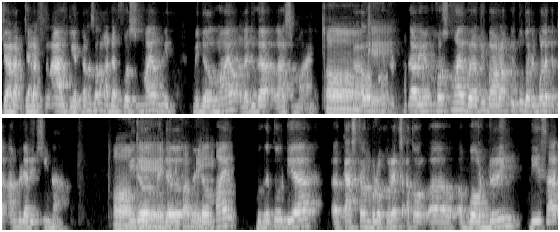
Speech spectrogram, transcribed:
jarak-jarak terakhir. Karena sekarang ada first mile, mid, middle mile, ada juga last mile. Oh, Kalau okay. dari first mile berarti barang itu dari mulai kita ambil dari Cina. Oh, middle, okay. middle, dari middle mile begitu dia uh, custom brokerage atau uh, bordering di saat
